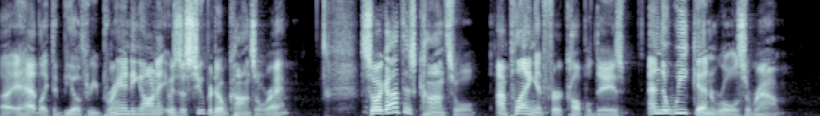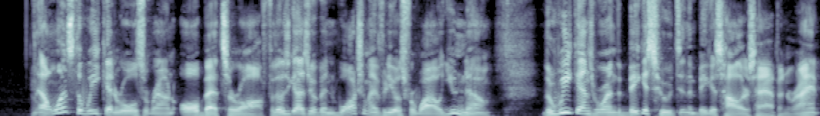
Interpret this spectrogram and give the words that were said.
Uh, it had like the BL3 branding on it. It was a super dope console, right? So I got this console. I'm playing it for a couple days and the weekend rolls around. Now, once the weekend rolls around, all bets are off. For those guys who have been watching my videos for a while, you know the weekends were when the biggest hoots and the biggest hollers happen, right?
